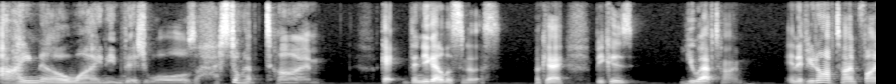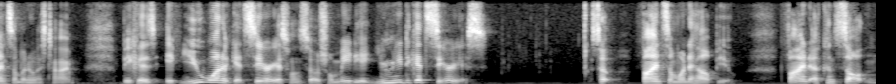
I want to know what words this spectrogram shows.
"I know why I need visuals. I just don't have time." Okay, then you got to listen to this, okay? Because you have time and if you don't have time, find someone who has time. Because if you want to get serious on social media, you need to get serious. So find someone to help you. Find a consultant.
